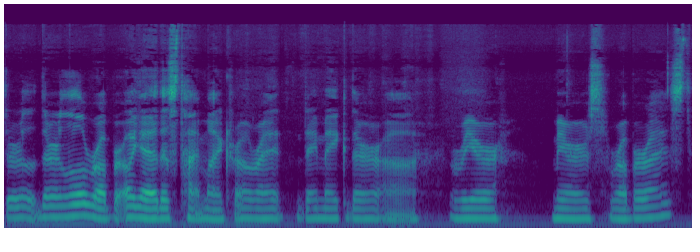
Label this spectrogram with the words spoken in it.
they're they're a little rubber. Oh yeah, this time micro, right? They make their uh, rear mirrors rubberized.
